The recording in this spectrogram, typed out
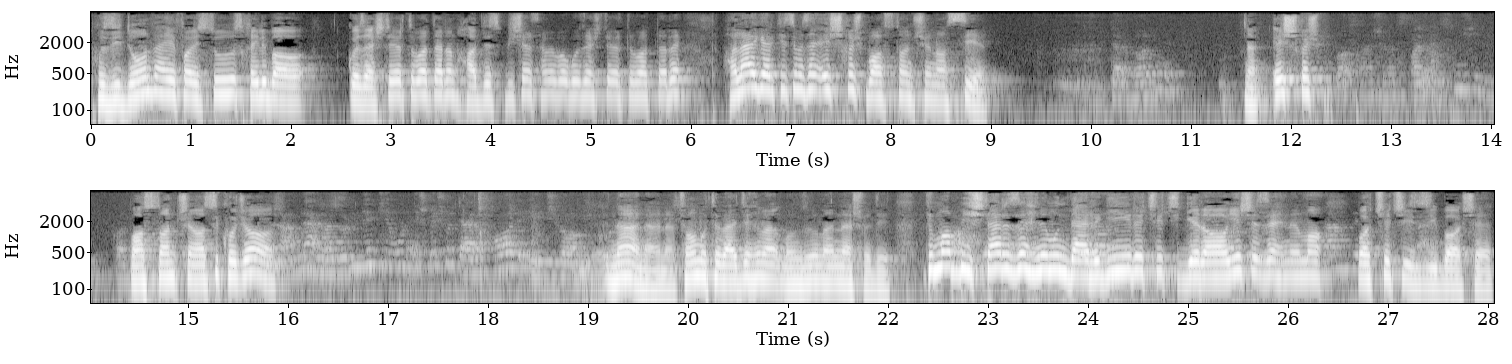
پوزیدون و هفایسوس خیلی با گذشته ارتباط دارن حادث بیش از همه با گذشته ارتباط داره. حالا اگر کسی مثلا عشقش باستان شناسیه نه عشقش باستان شناسی کجاست؟ نه نه نه شما متوجه من منظور من نشدید. که ما بیشتر ذهنمون درگیر چه گرایش ذهن ما با چه چیزی باشه.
